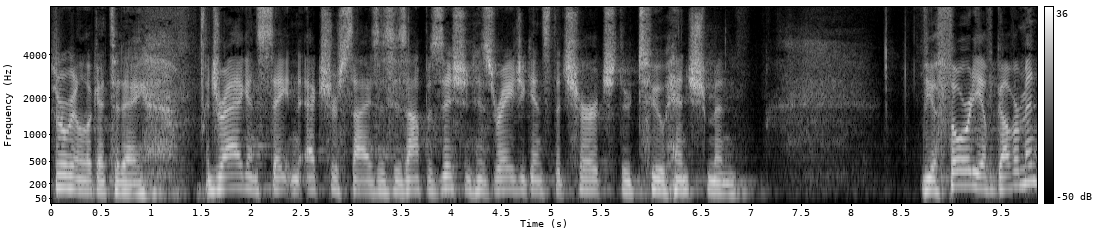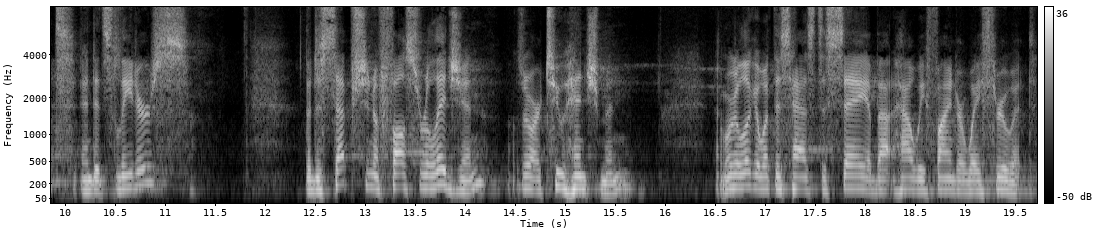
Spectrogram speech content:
So we're going to look at today. The dragon, Satan, exercises his opposition, his rage against the church through two henchmen the authority of government and its leaders, the deception of false religion. Those are our two henchmen. And we're going to look at what this has to say about how we find our way through it.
